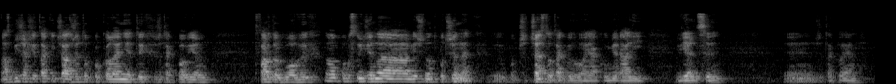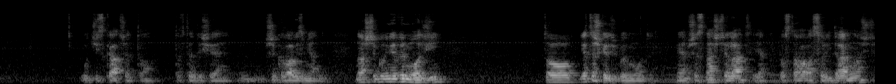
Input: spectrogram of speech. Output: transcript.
A zbliża się taki czas, że to pokolenie tych, że tak powiem, twardogłowych, no po prostu idzie na wieczny odpoczynek. Bo często tak było, jak umierali wielcy, y, że tak powiem, uciskacze, to, to wtedy się y, szykowały zmiany. No a szczególnie wy młodzi, to ja też kiedyś byłem młody. Miałem 16 lat, jak powstawała Solidarność.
